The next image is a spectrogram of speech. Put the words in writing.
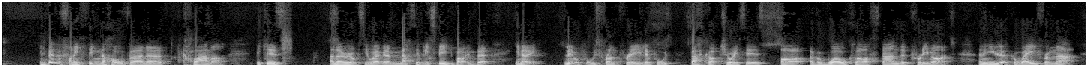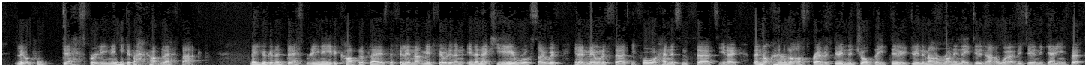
it's a bit of a funny thing the whole Werner clamour because I know we obviously weren't going to massively speak about him, but you know Liverpool's front three, Liverpool's backup choices are of a world class standard pretty much. And then you look away from that Liverpool desperately need a backup left back. Now you're going to desperately need a couple of players to fill in that midfield in, in the next year or so. With you know Milner 34, Henderson 30. You know they're not going to last forever doing the job they do, doing the amount of running they do, the amount of work they do in the games. But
